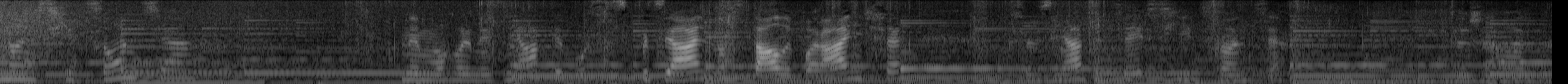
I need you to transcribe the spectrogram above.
Ну і схід сонця. Не могли не зняти, бо спеціально встали пораніше, зняти цей схід сонця. Дуже гарно.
